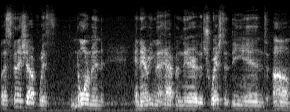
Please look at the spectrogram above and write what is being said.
let's finish up with Norman and everything that happened there. The twist at the end. Um,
